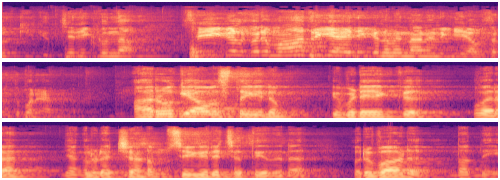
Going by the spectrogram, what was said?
ദുഃഖിച്ചിരിക്കുന്ന സ്ത്രീകൾക്ക് സ്ത്രീകൾക്കൊരു മാതൃകയായിരിക്കണമെന്നാണ് എനിക്ക് ഈ അവസരത്തിൽ പറയാനുള്ളത്. ആരോഗ്യാവസ്ഥയിലും ഇവിടേക്ക് വരാൻ ഞങ്ങളുടെ ക്ഷണം സ്വീകരിച്ചെത്തിയതിന് ഒരുപാട് നന്ദി.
